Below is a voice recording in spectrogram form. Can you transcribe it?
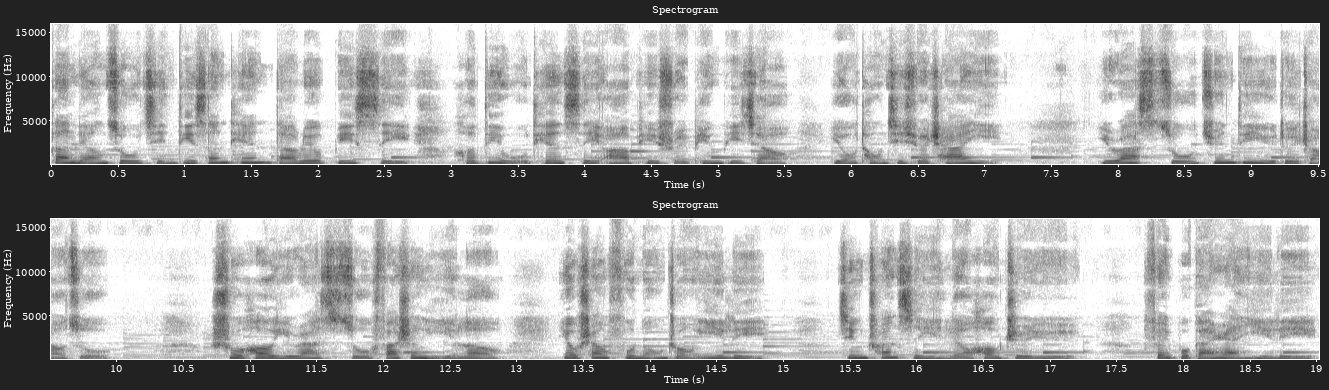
但两组仅第三天 WBC 和第五天 CRP 水平比较有统计学差异。ERAS 组均低于对照组。术后 ERAS 组发生遗漏，右上腹脓肿一例，经穿刺引流后治愈。肺部感染一例，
